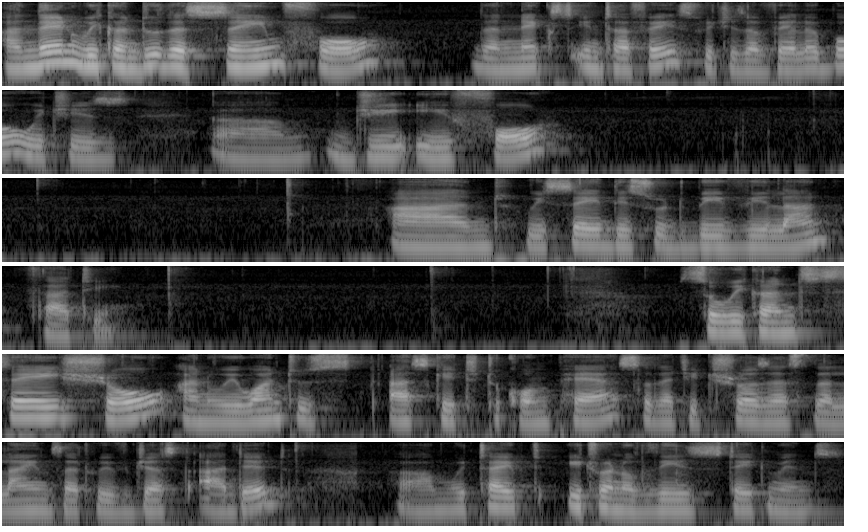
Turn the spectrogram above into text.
and then we can do the same for the next interface which is available which is um, GE4 and we say this would be VLAN 30 so we can say show and we want to ask it to compare so that it shows us the lines that we've just added um, we typed each one of these statements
